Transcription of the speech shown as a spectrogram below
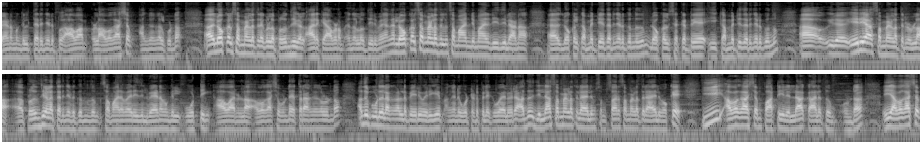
വേണമെങ്കിൽ തിരഞ്ഞെടുപ്പ് ആവാം ഉള്ള അവകാശം അംഗങ്ങൾക്കുണ്ട്. ലോക്കൽ സമ്മേളനത്തിലേക്കുള്ള പ്രതിനിധികൾ ആരൊക്കെ ആവണം എന്നുള്ള തീരുമാനം. അങ്ങനെ ലോക്കൽ സമ്മേളനത്തിലും സമാനമായ രീതിയിലാണ് ലോക്കൽ കമ്മിറ്റിയെ തിരഞ്ഞെടുക്കുന്നതും ലോക്കൽ സെക്രട്ടറിയെ ഈ കമ്മിറ്റി തിരഞ്ഞെടുക്കുന്നു. ഏരിയ സമ്മേളനത്തിലുള്ള പ്രതിനിധികളെ തിരഞ്ഞെടുക്കുന്നതും സമാനമായ രീതിയിൽ വേണമെങ്കിൽ വോട്ടിംഗ് ആവാനുള്ള അവകാശമുണ്ട്. എത്ര അംഗങ്ങളുണ്ടോ അതിൽ കൂടുതൽ അംഗങ്ങളുടെ പേര് വരികയും അങ്ങനെ വോട്ടെടുപ്പിലേക്ക് പോയാൽ വരാം. അത് ജില്ലാ സമ്മേളനത്തിലായാലും സംസ്ഥാന സമ്മേളനത്തിലായാലും ഒക്കെ ഈ അവകാശം പാർട്ടിയിൽ എല്ലാ കാലത്തും ഉണ്ട്. ഈ അവകാശം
